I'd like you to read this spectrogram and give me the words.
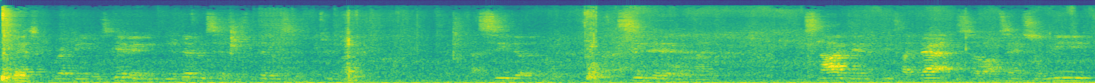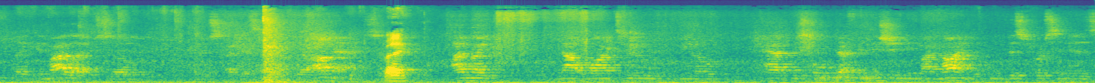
Please. Right. I might not want to, you know, have this whole definition in my mind of who this person is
